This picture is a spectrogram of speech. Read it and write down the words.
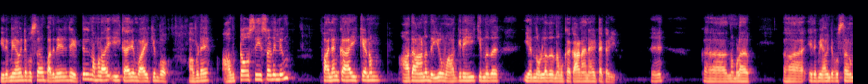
ഇരമ്യാവിന്റെ പുസ്തകം പതിനേഴിന്റെ എട്ടിൽ നമ്മൾ ഈ കാര്യം വായിക്കുമ്പോൾ അവിടെ ഔട്ട് ഓഫ് സീസണിലും ഫലം കായ്ക്കണം അതാണ് ദൈവം ആഗ്രഹിക്കുന്നത് എന്നുള്ളത് നമുക്ക് കാണാനായിട്ട് കഴിയും. നമ്മൾ ഇരമ്യാവിന്റെ പുസ്തകം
